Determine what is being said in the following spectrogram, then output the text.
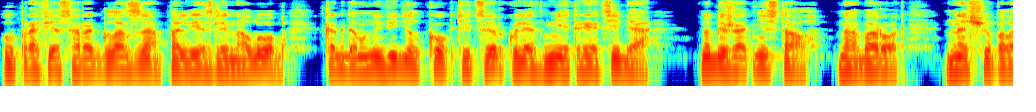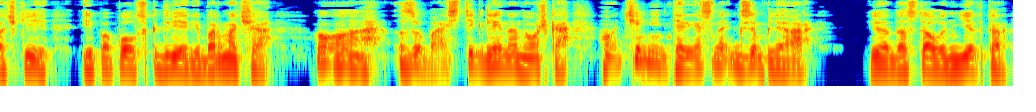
У профессора глаза полезли на лоб, когда он увидел когти циркуля в метре от себя. Но бежать не стал. Наоборот, нащупал очки и пополз к двери бормоча. «О, зубастик длинноножка, очень интересный экземпляр». Я достал инъектор,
